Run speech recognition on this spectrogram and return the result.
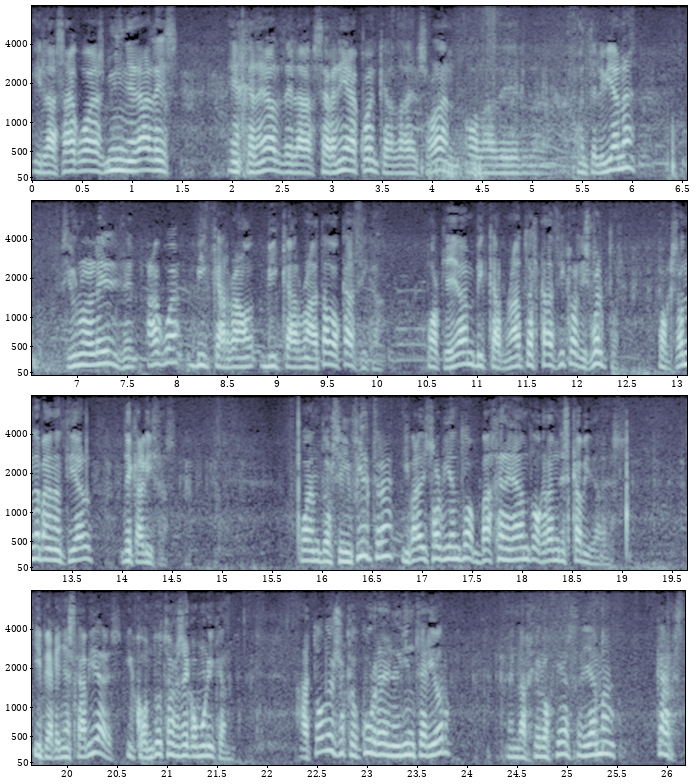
y las aguas minerales en general de la Serranía de Cuenca, la del Solán o la de la Fuente Liviana, si uno lee, dicen agua bicarbonatado cálcica, porque llevan bicarbonatos cálcicos disueltos, porque son de manantial de calizas. Cuando se infiltra y va disolviendo, va generando grandes cavidades y pequeñas cavidades y conductos que se comunican. A todo eso que ocurre en el interior, en la geología se llama karst,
